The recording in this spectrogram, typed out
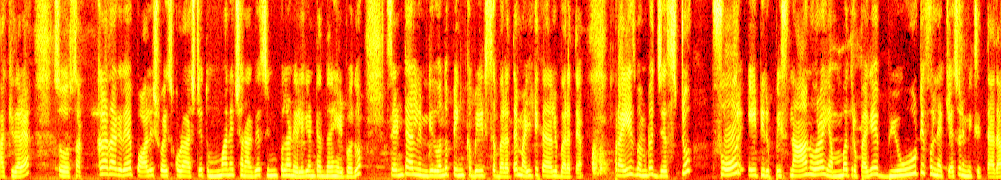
ಹಾಕಿದ್ದಾರೆ. ಸೊ ಸಕ್ಕದಾಗಿದೆ ಪಾಲಿಶ್ ವೈಸ್ ಕೂಡ ಅಷ್ಟೇ, ತುಂಬಾನೇ ಚೆನ್ನಾಗಿದೆ, ಸಿಂಪಲ್ ಅಂಡ್ ಎಲಿಗೆಂಟ್ ಅಂತಾನೆ ಹೇಳ್ಬೋದು. ಸೆಂಟರ್ ಅಲ್ಲಿ ನಿಮ್ಗೆ ಒಂದು ಪಿಂಕ್ ಬೀಡ್ಸ್ ಬರುತ್ತೆ, ಮಲ್ಟಿ ಕಲರ್ ಅಲ್ಲಿ ಬರುತ್ತೆ. ಪ್ರೈಸ್ ಬಂದ್ಬಿಟ್ಟು ಜಸ್ಟ್ ಫೋರ್ ಏಯ್ಟಿ ರುಪೀಸ್ ನಾನೂರ ಎಂಬತ್ತು ರೂಪಾಯಿಗೆ ಬ್ಯೂಟಿಫುಲ್ ನೆಕ್ಲೆಸ್ ನಿಮಗೆ ಸಿಗ್ತಾ ಇದೆ.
